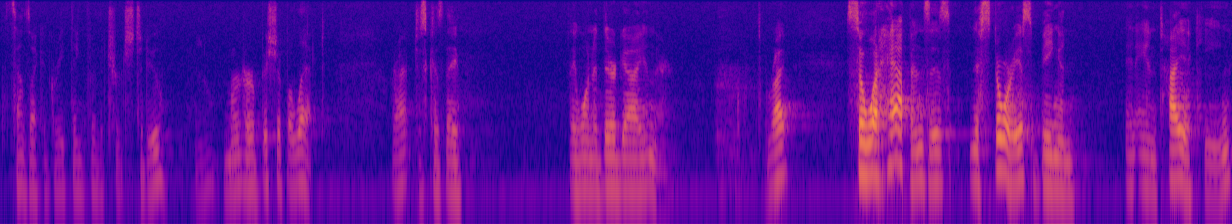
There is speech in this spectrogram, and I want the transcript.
That sounds like a great thing for the church to do, you know, murder a bishop elect, right? Just because they, they wanted their guy in there, right? So what happens is Nestorius, being an, an Antiochene,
